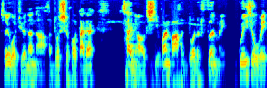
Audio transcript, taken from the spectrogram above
所以我觉得呢，很多时候大家菜鸟喜欢把很多的氛围归咎为。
